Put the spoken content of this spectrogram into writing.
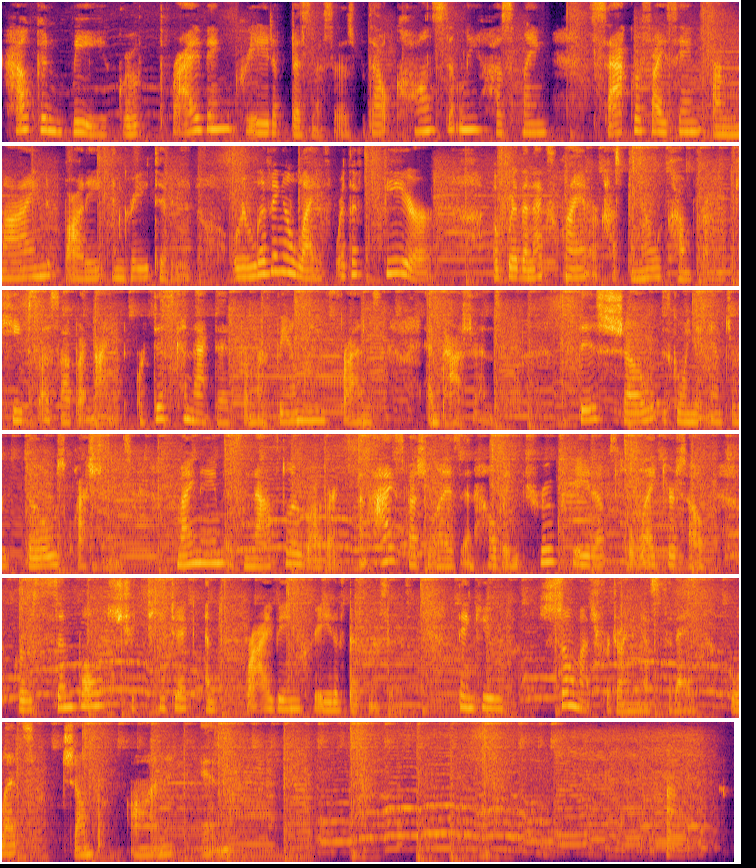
how can we grow thriving creative businesses without constantly hustling, sacrificing our mind, body, and creativity, or living a life where the fear of where the next client or customer will come from keeps us up at night or disconnected from our family, friends, and passions? This show is going to answer those questions. My name is Naftali Roberts, and I specialize in helping true creatives like yourself grow simple, strategic, and thriving creative businesses. Thank you so much for joining us today. Let's jump on in.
